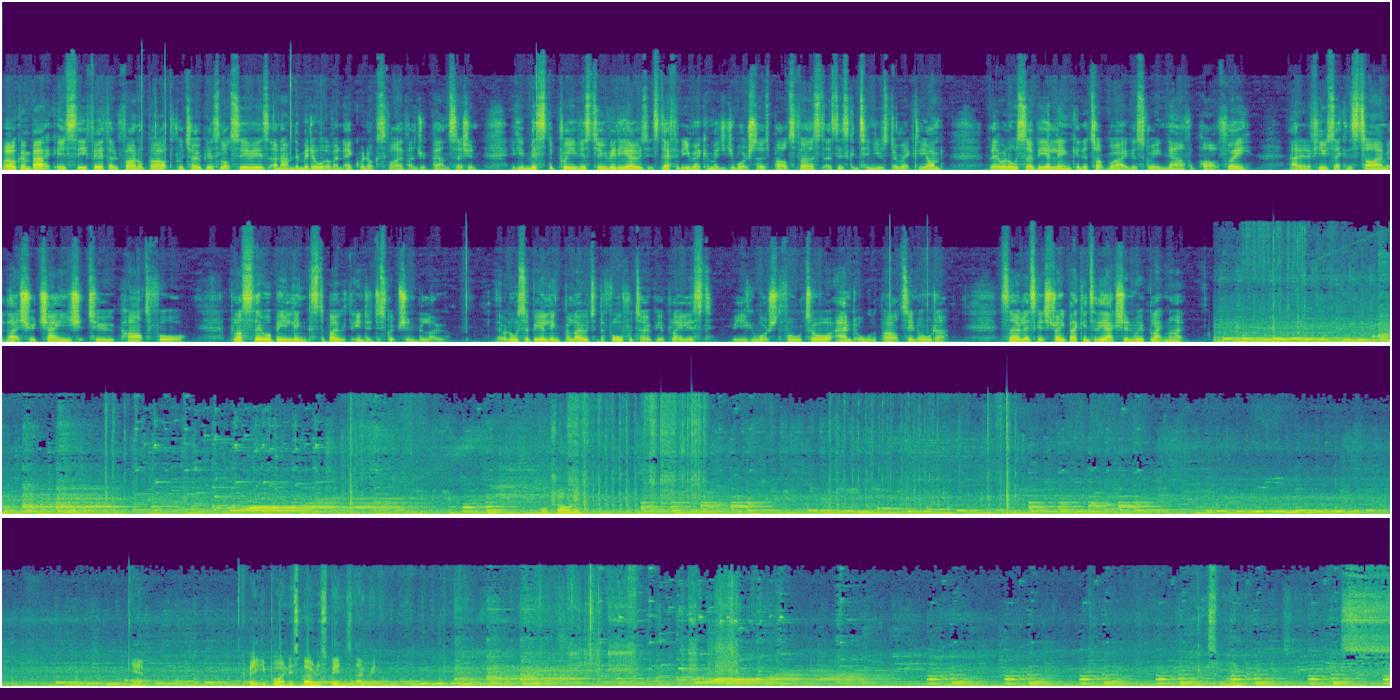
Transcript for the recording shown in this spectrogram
Welcome back, it's the fifth and final part of the Fruitopia slot series and I'm in the middle of an Equinox £500 session. If you missed the previous two videos, it's definitely recommended you watch those parts first as this continues directly on. There will also be a link in the top right of your screen now for part 3 and in a few seconds time that should change to part 4. Plus there will be links to both in the description below. There will also be a link below to the full Fruitopia playlist where you can watch the full tour and all the parts in order. So let's get straight back into the action with Black Knight. More trolling. Completely pointless bonus spins, no win. That's one. That's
